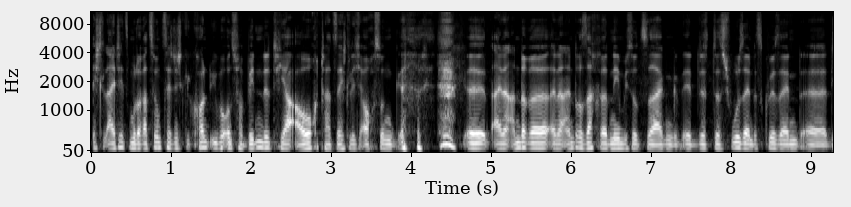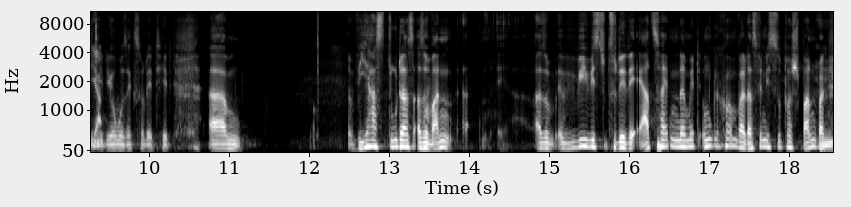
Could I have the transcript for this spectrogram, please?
ich leite jetzt moderationstechnisch gekonnt über uns verbindet ja auch tatsächlich auch so ein, eine andere, eine andere Sache, nämlich sozusagen das, das Schwulsein, das Queersein, die, ja. die Homosexualität. Ähm, wie hast du das, also wann, also wie bist du zu DDR-Zeiten damit umgekommen? Weil das finde ich super spannend, weil mhm.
